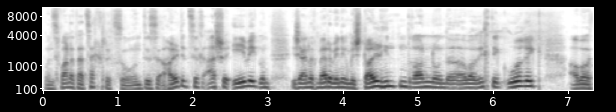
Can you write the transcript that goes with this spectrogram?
Und es war dann tatsächlich so und das haltet sich auch schon ewig und ist eigentlich mehr oder weniger mit Stall hinten dran und äh, aber richtig urig, aber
